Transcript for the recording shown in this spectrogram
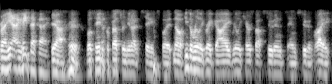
right, yeah, I hate that guy. Yeah, most hated professor in the United States. But no, he's a really great guy, really cares about students and student rights.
